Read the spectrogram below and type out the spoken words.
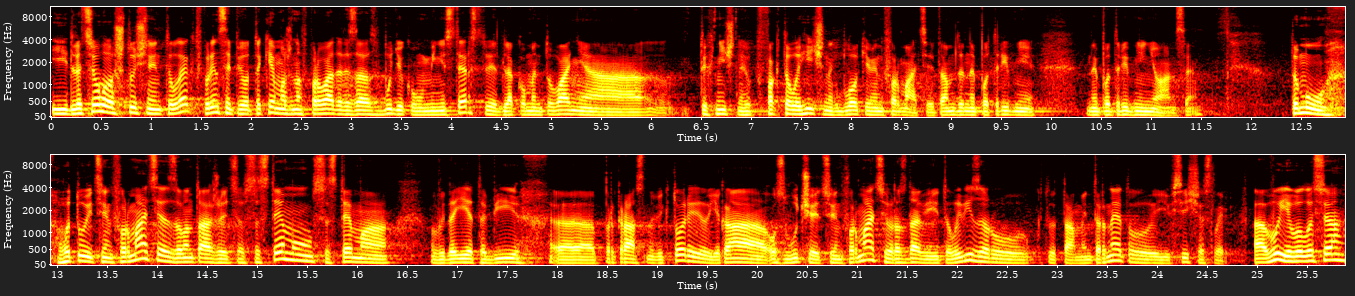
І для цього штучний інтелект, в принципі, от таке можна впровадити зараз в будь-якому міністерстві для коментування технічних, фактологічних блоків інформації, там, де не потрібні, не потрібні нюанси. Тому готується інформація, завантажується в систему, система видає тобі е, прекрасну Вікторію, яка озвучує цю інформацію, роздав її телевізору, там інтернету, і всі щасливі. А виявилося,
